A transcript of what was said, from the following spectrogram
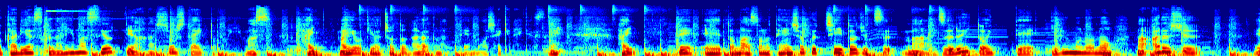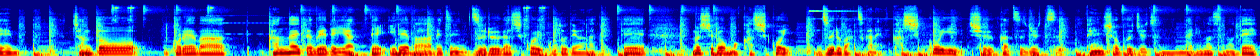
受かりやすくなりますよっていう話をしたいと思います。はい。前置きがちょっと長くなって申し訳ないですね。はい。で、えっ、ー、と、まあ、その転職チート術、まあ、ずるいと言っているものの、まあ、ある種、えー、ちゃんとこれは考えた上でやっていれば別にずる賢いことではなくてむしろもう賢いずるはつかない賢い就活術転職術になりますので、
